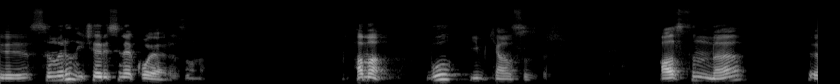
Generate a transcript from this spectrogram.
e, sınırın içerisine koyarız onu. Ama bu imkansızdır. Aslında e,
